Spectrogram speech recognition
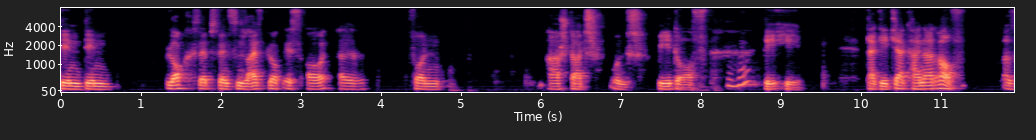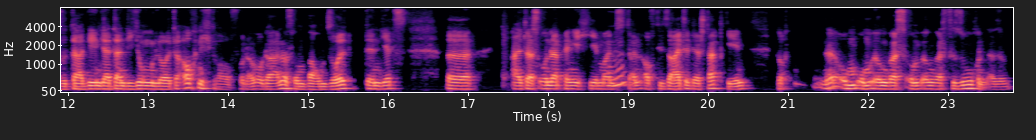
den, den Blog, selbst wenn es ein Live-Blog ist, äh, von A-Stadt und B-Dorf.de. Mhm. Da geht ja keiner drauf. Also da gehen ja dann die jungen Leute auch nicht drauf. Oder, oder andersrum, warum soll denn jetzt äh, altersunabhängig jemand mhm. dann auf die Seite der Stadt gehen, doch, ne, um, um, irgendwas, um irgendwas zu suchen? Also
